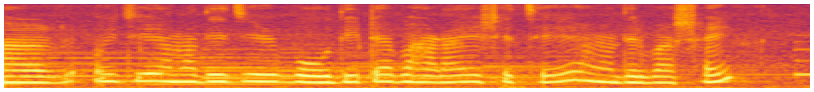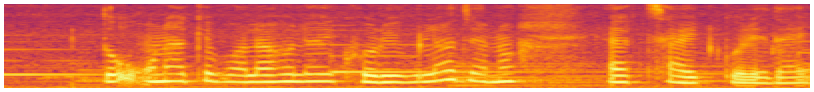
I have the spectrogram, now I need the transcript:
আর ওই যে আমাদের যে বৌদিটা ভাড়া এসেছে আমাদের বাসায় তো ওনাকে বলা হলো এই খড়িগুলো যেন এক সাইড করে দেয়।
